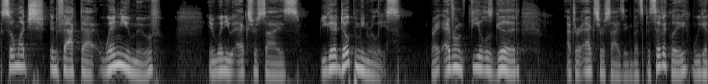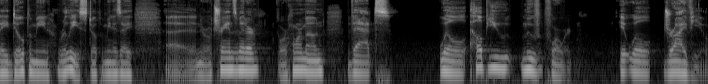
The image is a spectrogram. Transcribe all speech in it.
So much, in fact, that when you move and when you exercise, you get a dopamine release, right? Everyone feels good after exercising, but specifically, we get a dopamine release. Dopamine is a uh, neurotransmitter or hormone that will help you move forward. It will drive you.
